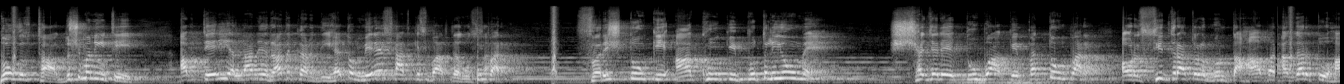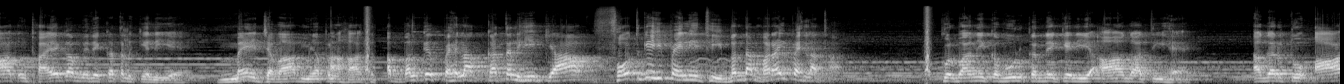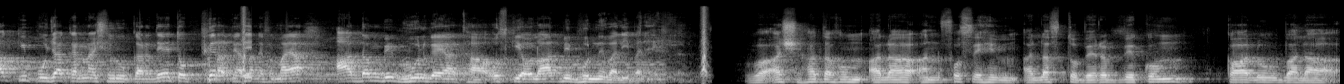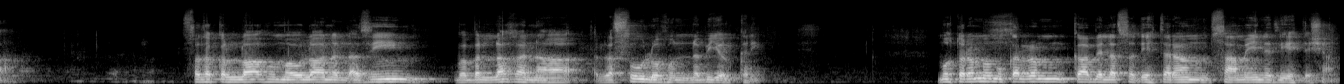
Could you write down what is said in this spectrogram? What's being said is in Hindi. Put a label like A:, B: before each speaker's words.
A: बुग्ज था, दुश्मनी थी। अब तेरी अल्लाह ने रद्द कर दी है तो मेरे साथ किस बात का गुस्सा? पर फरिश्तों की आँखों की पुतलियों में, शजरे तूबा के पत्तों पर और सिदरतुल मुंतहा पर अगर तू हाथ उठाएगा मेरे कत्ल के लिए, मैं जवाब में अपना हाथ अब बल्कि पहला कत्ल ही क्या? फौतगी ही पहली थी, बंदा मरा ही पहला था। कुर्बानी कबूल करने के लिए आग आती है। अगर तू आग की पूजा करना शुरू कर दे तो फिर ने फरमाया आदम भी भूल गया था उसकी औलाद भी भूलने वाली बनेगी।
B: व अशहदहम अला अनफुसहिम अलस्त बिरब्बिकुम कालू बला। सदकल्लाहु मौलाना अज़ीम व बल्लगना रसूलुहुन करीम। मोहतरम मुकर्रम काबिल असद एहतराम सामीन ज़ी एहतशाम।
